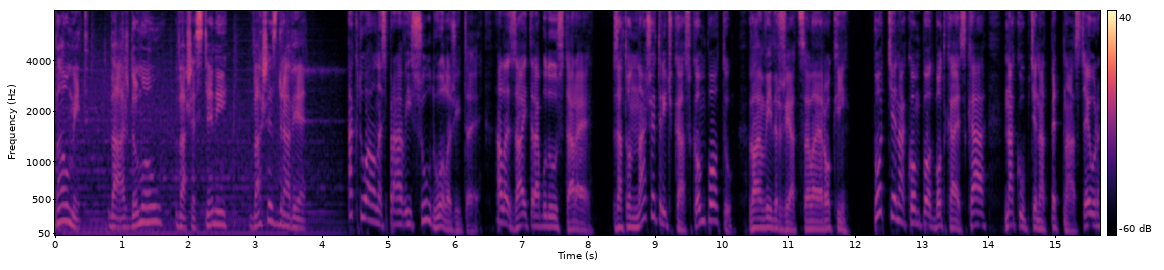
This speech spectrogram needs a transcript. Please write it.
Baumit. Váš domov, vaše steny, vaše zdravie. Aktuálne správy sú dôležité, ale zajtra budú staré. Za to naše trička z kompótu vám vydržia celé roky. Poďte na kompot.sk, nakúpte nad 15 eur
